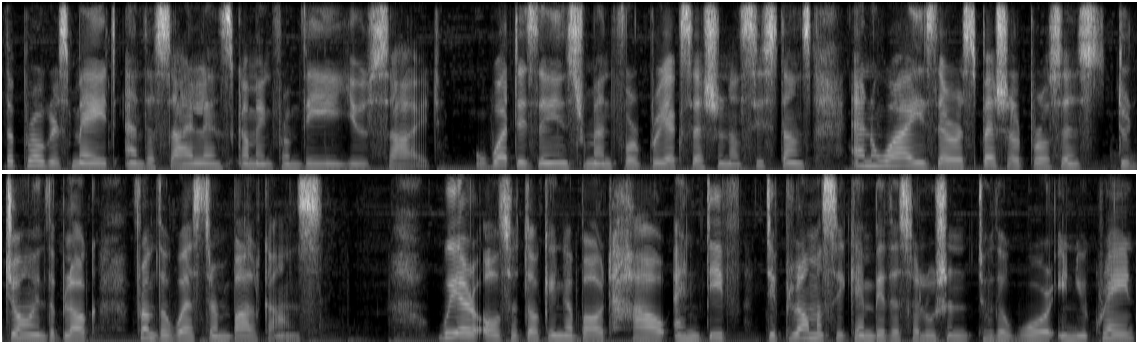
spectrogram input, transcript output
the progress made, and the silence coming from the EU side. What is the instrument for pre accession assistance, and why is there a special process to join the bloc from the Western Balkans? We are also talking about how and if diplomacy can be the solution to the war in Ukraine.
